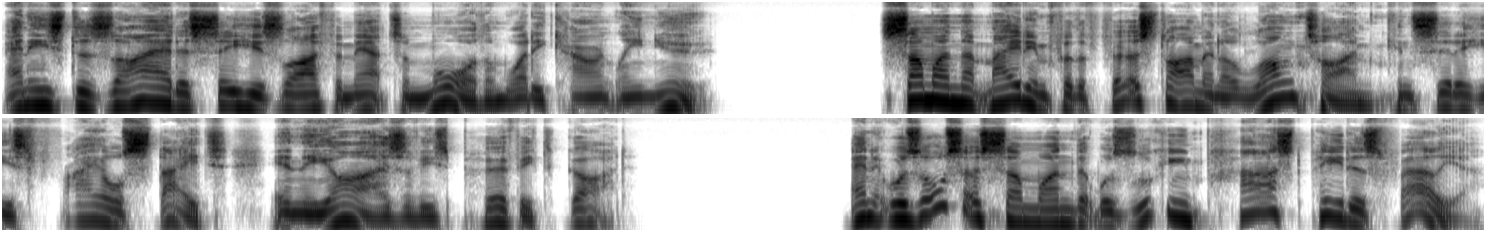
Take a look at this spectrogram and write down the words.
and his desire to see his life amount to more than what he currently knew someone that made him for the first time in a long time consider his frail state in the eyes of his perfect God. And it was also someone that was looking past Peter's failure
